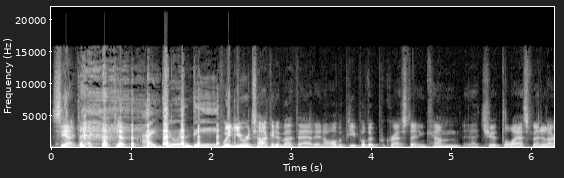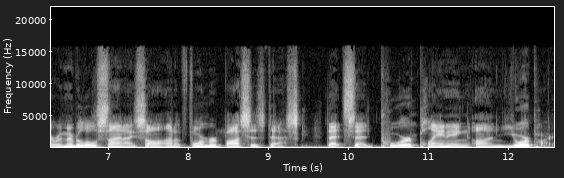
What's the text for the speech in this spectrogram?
See, I, I, I kept I do indeed. when you were talking about that and all the people that procrastinate and come at you at the last minute, I remember a little sign I saw on a former boss's desk that said "Poor planning on your part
